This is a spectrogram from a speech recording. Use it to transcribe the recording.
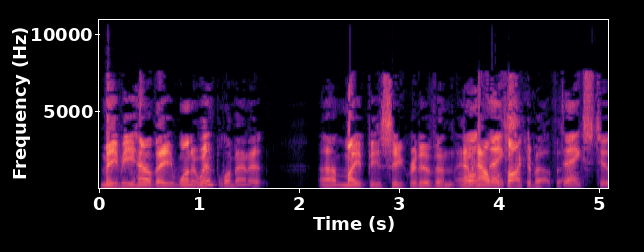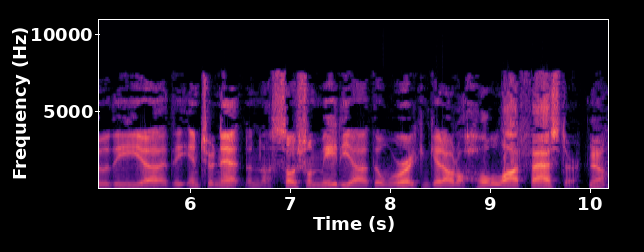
Maybe how they want to implement it uh, might be secretive, and, and Well, how thanks- we'll talk about that. Thanks to the uh, the internet and the social media, the word can get out a whole lot faster. Yeah.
